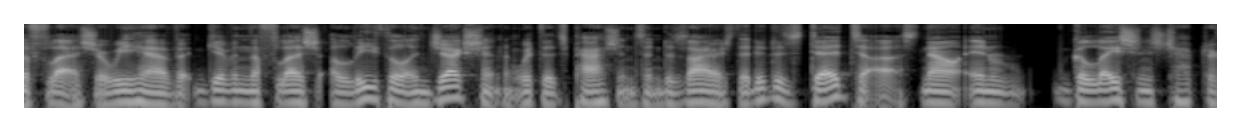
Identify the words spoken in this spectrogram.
the flesh, or we have given the flesh a lethal injection with its passions and desires, that it is dead to us. Now, in Galatians chapter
